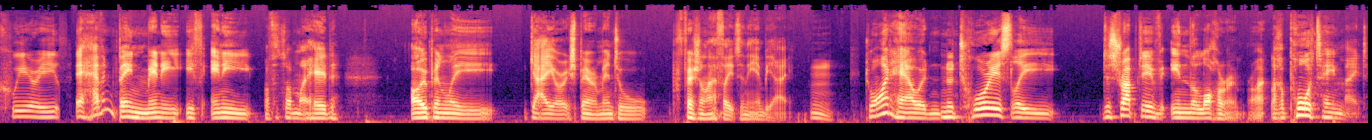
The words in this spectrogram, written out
query. There haven't been many, if any, off the top of my head, openly gay or experimental professional athletes in the NBA. Mm. Dwight Howard, notoriously disruptive in the locker room, right? Like a poor teammate.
